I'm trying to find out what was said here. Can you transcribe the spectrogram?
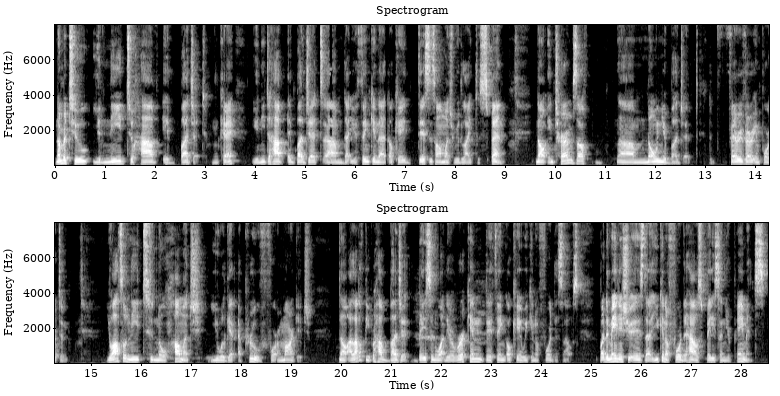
Number two, you need to have a budget. Okay you need to have a budget um, that you're thinking that okay this is how much we'd like to spend. Now in terms of um, knowing your budget very very important. You also need to know how much you will get approved for a mortgage. Now a lot of people have budget based on what they're working. They think okay we can afford this house. But the main issue is that you can afford the house based on your payments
